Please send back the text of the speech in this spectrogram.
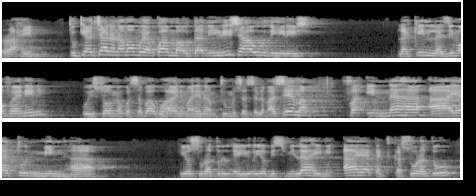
rahim tukiachana na mambo ya kwamba utadhihirisha au udhihirishi lakini lazima ufanye nini? Uisome kwa sababu haya ni maneno ya mtume sallallahu alaihi wasallam. Asema fa innaha ayatun minha hiyo suratul hiyo bismillah ni aya katika suratu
